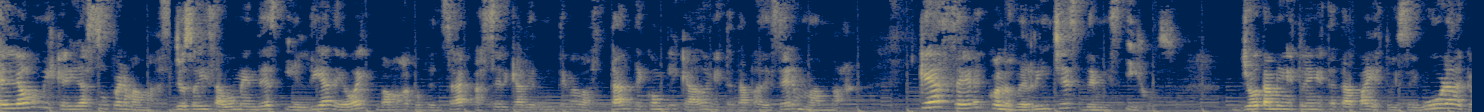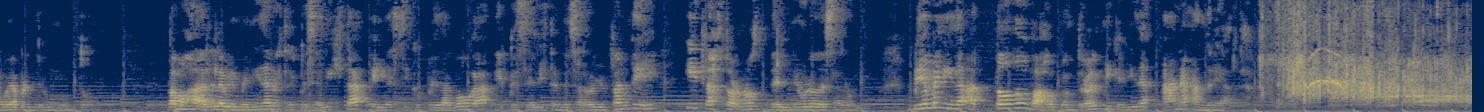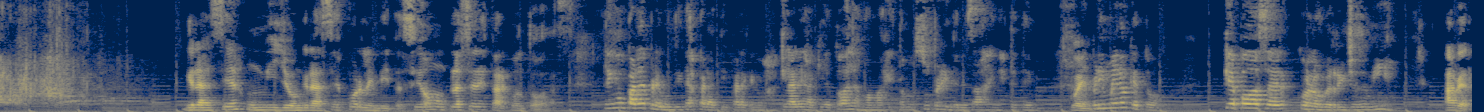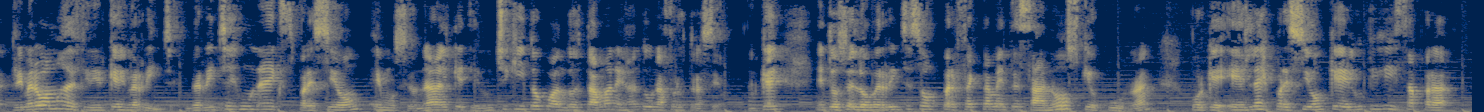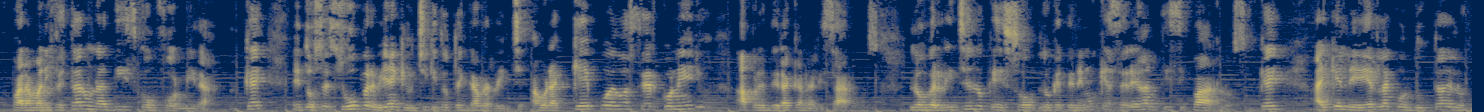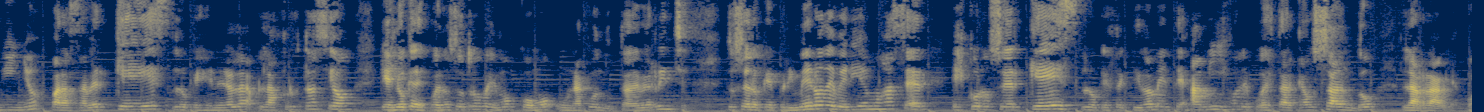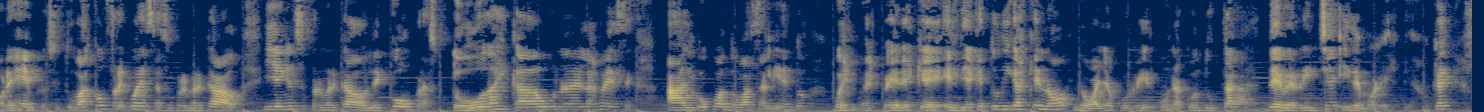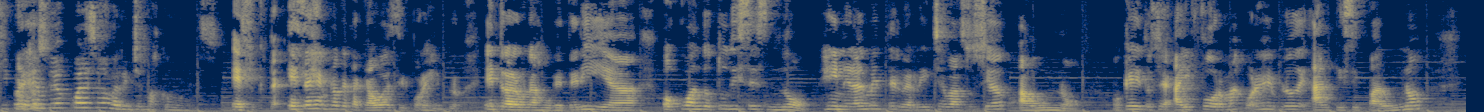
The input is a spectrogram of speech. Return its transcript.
Hello mis queridas supermamás, yo soy Isabel Méndez y el día de hoy vamos a conversar acerca de un tema bastante complicado en esta etapa de ser mamá. ¿Qué hacer con los berrinches de mis hijos? Yo también estoy en esta etapa y estoy segura de que voy a aprender un montón. Vamos a darle la bienvenida a nuestra especialista, ella es psicopedagoga, especialista en desarrollo infantil y trastornos del neurodesarrollo. Bienvenida a Todo Bajo Control, mi querida Ana Andreata. Gracias, un millón gracias por la invitación, un placer estar con todas. Tengo un par de preguntitas para ti, para que nos aclares aquí a todas las mamás que estamos súper interesadas en este tema. Bueno. Primero que todo, ¿qué puedo hacer con los berrinches de mi hijo? A ver, primero vamos a definir qué es berrinche. Berrinche es una expresión emocional que tiene un chiquito cuando está manejando una frustración, ¿ok? Entonces los berrinches son perfectamente sanos que ocurran porque es la expresión que él utiliza para, para manifestar una disconformidad. Entonces, súper bien que un chiquito tenga berrinche. Ahora, ¿qué puedo hacer con ellos? Aprender a canalizarlos. Los berrinches lo que son, lo que tenemos que hacer es anticiparlos, ¿ok? Hay que leer la conducta de los niños para saber qué es lo que genera la, la frustración, que es lo que después nosotros vemos como una conducta de berrinche. Entonces, lo que primero deberíamos hacer es conocer qué es lo que efectivamente a mi hijo le puede estar causando la rabia. Por ejemplo, si tú vas con frecuencia al supermercado y en el supermercado le compras todas y cada una de las veces algo cuando va saliendo, pues no esperes que el día que tú digas que no, no vaya a ocurrir una conducta de berrinche y de molestia. ¿Ok? Y por ejemplo, ¿cuáles son los berrinches más comunes? Eso, ese ejemplo que te acabo de decir, por ejemplo, entrar a una juguetería o cuando tú dices no, generalmente el berrinche va asociado a un no. ¿ok? Entonces hay formas, por ejemplo, de anticipar un no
